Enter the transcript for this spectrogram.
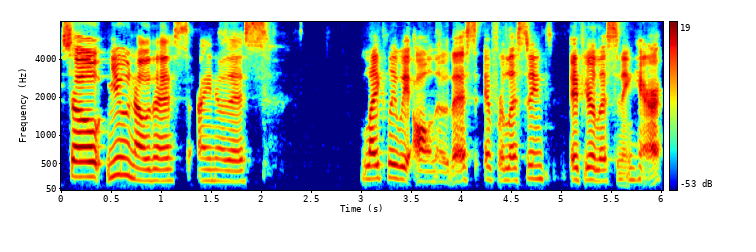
So you know this, I know this. Likely we all know this if we're listening if you're listening here.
